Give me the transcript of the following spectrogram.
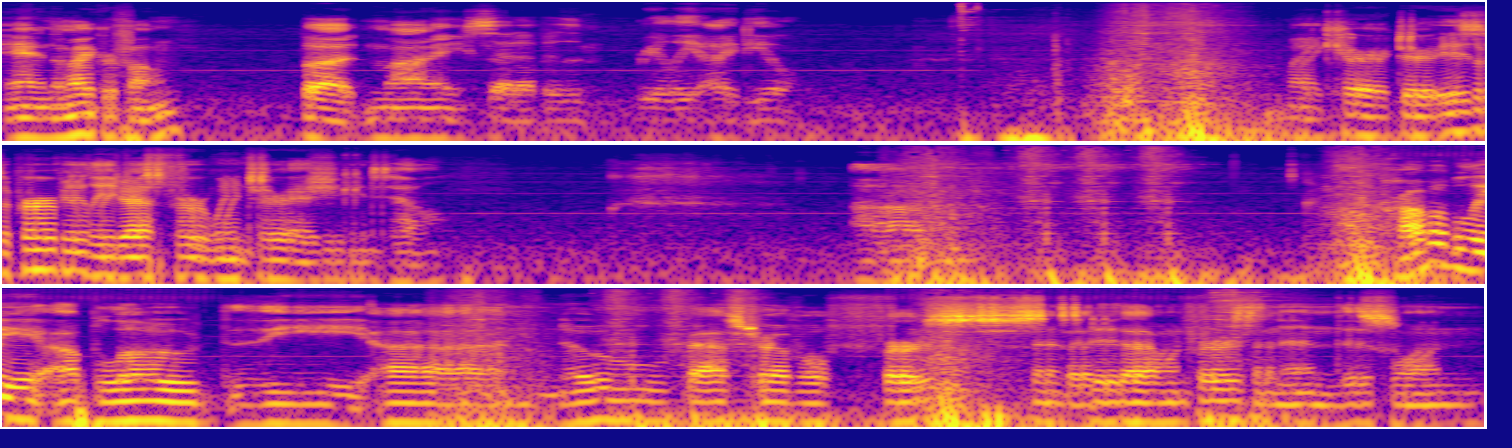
and the microphone, but my setup isn't really ideal. My character is appropriately dressed for winter, as you can tell. Um, probably upload the uh, no fast travel first, since I did that one first, and then this one.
